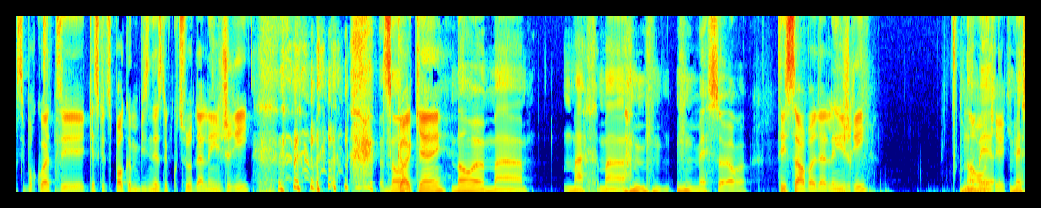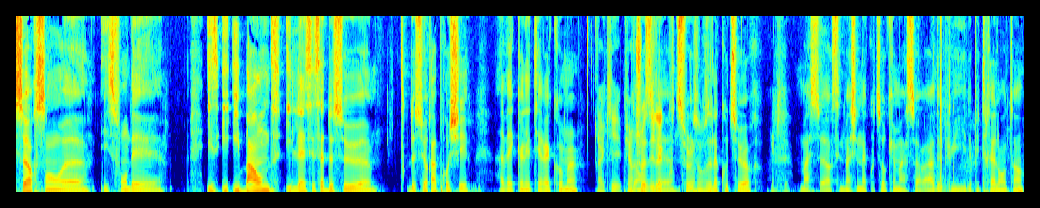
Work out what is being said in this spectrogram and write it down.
C'est pourquoi t'es- Qu'est-ce que tu parles comme business de couture? De la lingerie? Du Non. coquin? Non, euh, ma, ma, ma, mes sœurs. Tes sœurs de la lingerie? Non, Non, mais mes sœurs sont, euh, ils se font des, ils, ils, ils bound, ils essaient de se, euh, de se rapprocher avec un intérêt commun. Ok, puis on Donc, choisit la euh, couture. Ils ont choisi la couture. Ok. Ma sœur, c'est une machine à couture que ma sœur a depuis, depuis très longtemps.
